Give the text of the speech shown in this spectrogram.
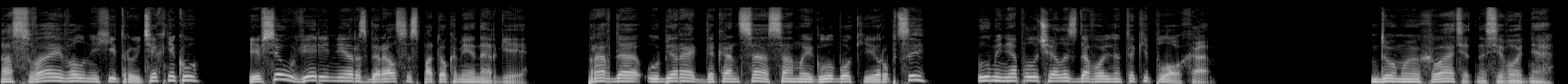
осваивал нехитрую технику и все увереннее разбирался с потоками энергии. Правда, убирать до конца самые глубокие рубцы у меня получалось довольно-таки плохо. Думаю, хватит на сегодня.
